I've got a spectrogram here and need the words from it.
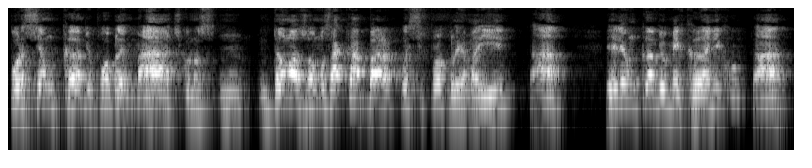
Por ser um câmbio problemático. Então nós vamos acabar com esse problema aí, tá? Ele é um câmbio mecânico, tá?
